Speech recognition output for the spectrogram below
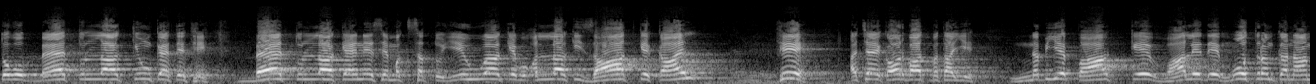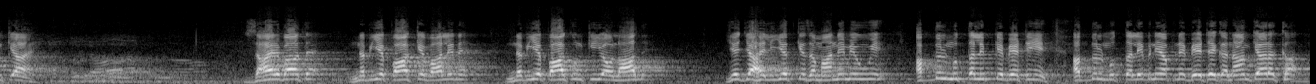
تو وہ بیت اللہ کیوں کہتے تھے؟ بیت اللہ کہنے سے مقصد تو یہ ہوا کہ وہ اللہ کی ذات کے قائل تھے۔ اچھا ایک اور بات بتائیے۔ نبی پاک کے والد محترم کا نام کیا ہے؟ ظاہر بات ہے، نبی پاک کے والد ہیں۔ نبی پاک ان کی اولاد ہے۔ یہ جاہلیت کے زمانے میں ہوئے۔ عبد المطلب کے بیٹے ہیں۔ عبد المطلب نے اپنے بیٹے کا نام کیا رکھا؟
